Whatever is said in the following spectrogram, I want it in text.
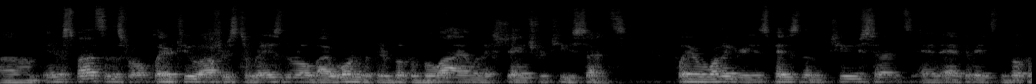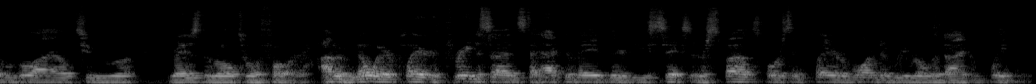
Um, in response to this roll, player two offers to raise the roll by one with their Book of Belial in exchange for two cents. Player one agrees, pays them two cents, and activates the Book of Belial to raise the roll to a four. Out of nowhere, player three decides to activate their d6 in response, forcing player one to reroll the die completely.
